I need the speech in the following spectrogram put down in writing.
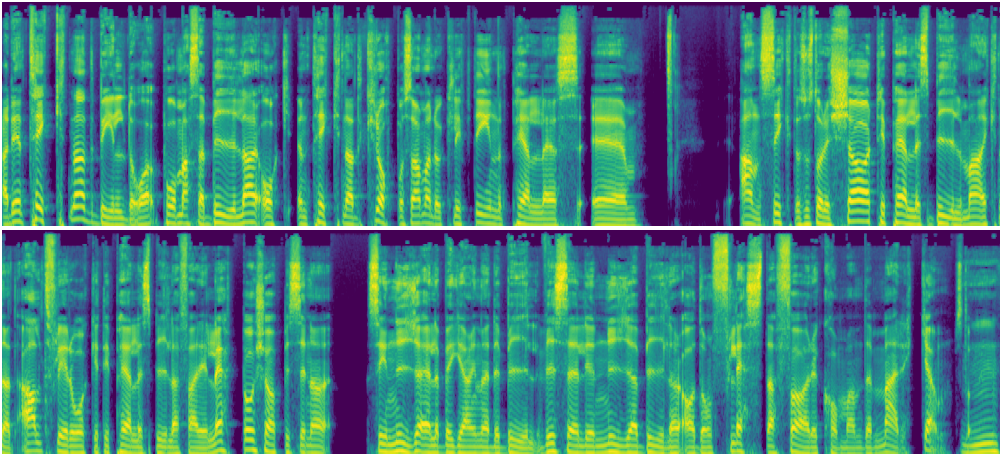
Ja, det är en tecknad bild då på massa bilar och en tecknad kropp och så har man då klippt in Pelles eh, ansikte och så står det “Kör till Pelles bilmarknad. Allt fler åker till Pelles bilaffär i Läppe och köper sina, sin nya eller begagnade bil. Vi säljer nya bilar av de flesta förekommande märken.” Mm.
